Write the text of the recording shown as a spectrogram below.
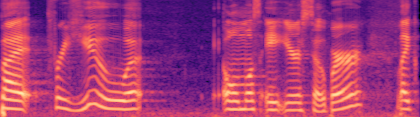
but for you, almost eight years sober, like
